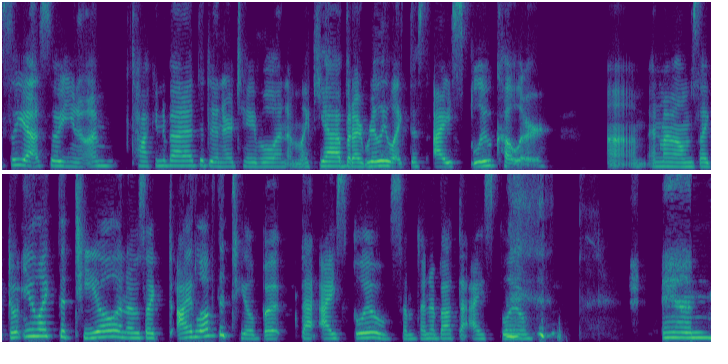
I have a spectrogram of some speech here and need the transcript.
so yeah so you know i'm talking about it at the dinner table and i'm like yeah but i really like this ice blue color. Um, and my mom's like don't you like the teal? And i was like i love the teal but that ice blue something about the ice blue. And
